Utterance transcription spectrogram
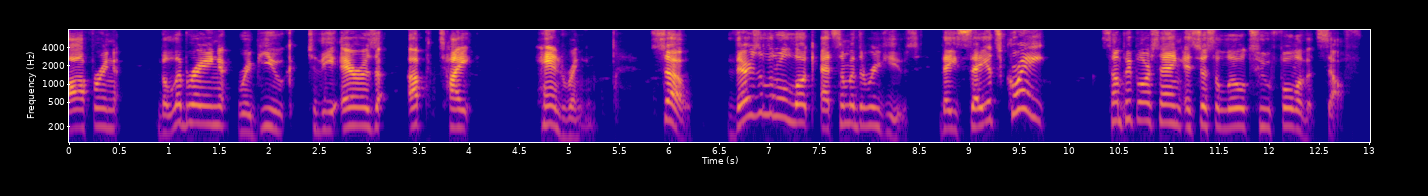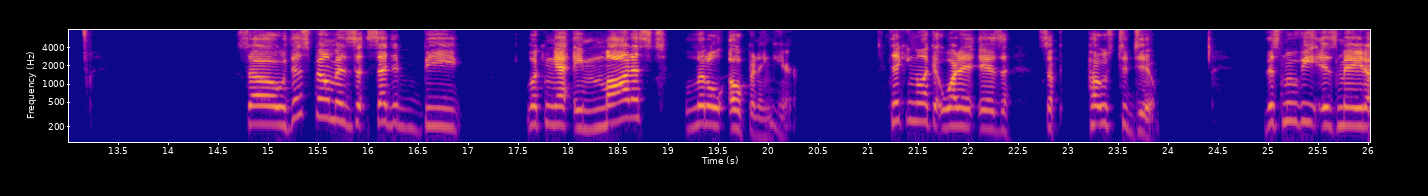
offering the liberating rebuke to the era's uptight hand wringing. So, there's a little look at some of the reviews. They say it's great. Some people are saying it's just a little too full of itself. So, this film is said to be looking at a modest little opening here. Taking a look at what it is supposed to do. This movie is made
